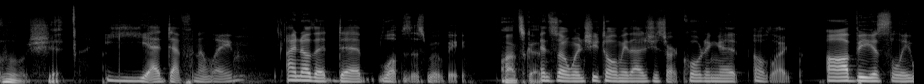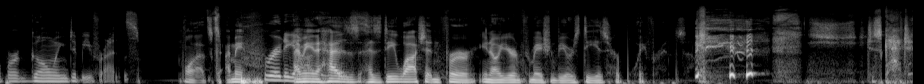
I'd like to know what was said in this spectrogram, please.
oh shit Yeah, definitely. I know that Deb loves this movie. Oh, that's good. And so when she told me that she started quoting it, I was like, obviously we're going to be friends. well, that's. I mean, pretty I mean, obvious. has has D watched it? And for you know your information, viewers, D is her boyfriend. So. Just catching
